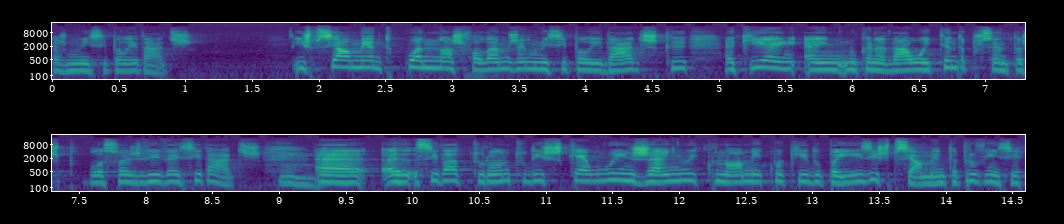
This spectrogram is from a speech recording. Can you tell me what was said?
as municipalidades e especialmente quando nós falamos em municipalidades que aqui em, em, no Canadá 80% das populações vivem em cidades. Uhum. Uh, a cidade de Toronto diz que é o engenho económico aqui do país e especialmente da província.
